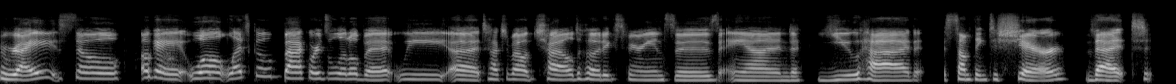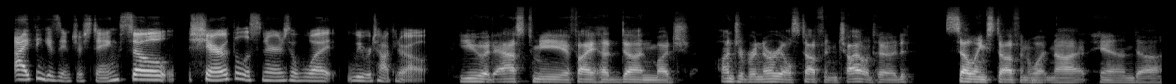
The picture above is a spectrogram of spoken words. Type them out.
Right. So, okay, well, let's go backwards a little bit. We uh, talked about childhood experiences, and you had something to share that I think is interesting. So, share with the listeners what we were talking about. You had asked me if I had done much entrepreneurial stuff in childhood, selling stuff and whatnot. And uh,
